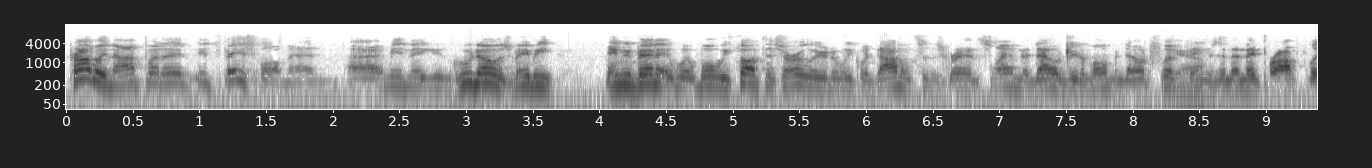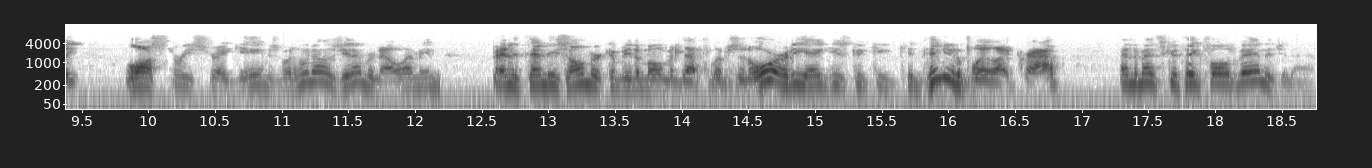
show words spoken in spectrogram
Probably not, but it, it's baseball, man. I mean, they, who knows? Maybe maybe Bennett. Well, we thought this earlier in the week with Donaldson's grand slam that that would be the moment that would flip yeah. things, and then they promptly lost three straight games. But who knows? You never know. I mean, Benintendi's homer could be the moment that flips it, or the Yankees could continue to play like crap, and the Mets could take full advantage of that.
